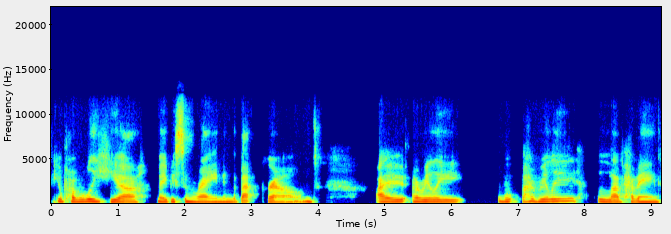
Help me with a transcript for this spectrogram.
You'll probably hear maybe some rain in the background. I i really I really love having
